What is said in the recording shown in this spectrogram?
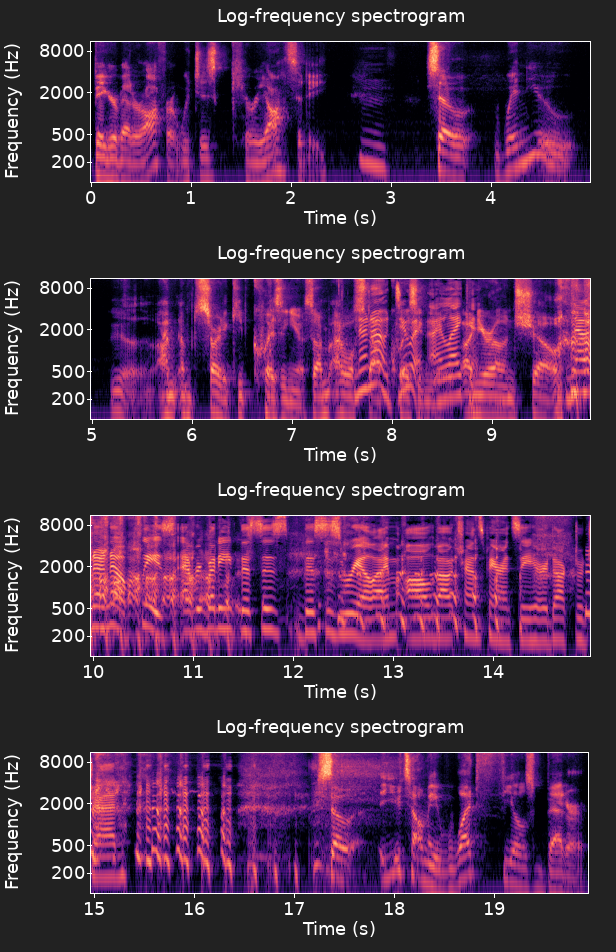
bigger, better offer, which is curiosity. Mm. So when you uh, I'm, I'm sorry to keep quizzing you, so I'm, i will no, stop no, quizzing do it. you I like on it. your own show. No, no, no, please, everybody. This is this is real. I'm all about transparency here, Dr. Jud. so you tell me what feels better,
